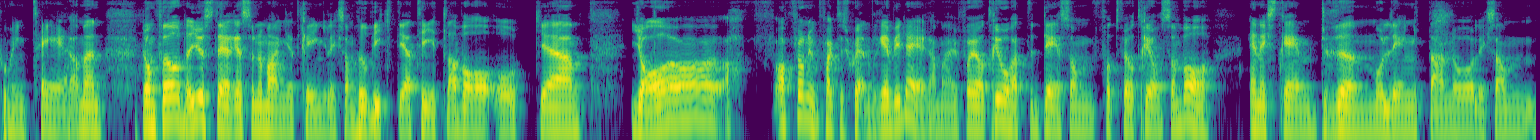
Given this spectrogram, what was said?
poängtera. Men de förde just det resonemanget kring liksom hur viktiga titlar var och jag får nog faktiskt själv revidera mig för jag tror att det som för två, tre år sedan var en extrem dröm och längtan och liksom,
